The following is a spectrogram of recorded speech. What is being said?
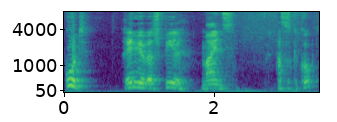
Gut, reden wir über das Spiel. Mainz. Hast du es geguckt?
